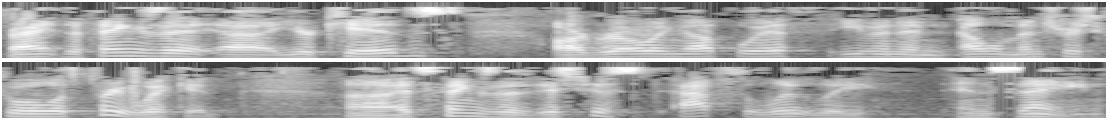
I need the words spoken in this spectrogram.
right? The things that uh, your kids are growing up with, even in elementary school, it's pretty wicked. Uh, it's things that it's just absolutely insane.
